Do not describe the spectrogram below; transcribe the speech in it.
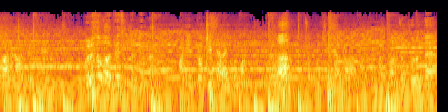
멀리로 가면 안 들리네. 멀리도 가도 대충 들린다 아니, 끊기다가 이거 막. 어? 좀 끊기다가. 어, 좀 그렇네.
